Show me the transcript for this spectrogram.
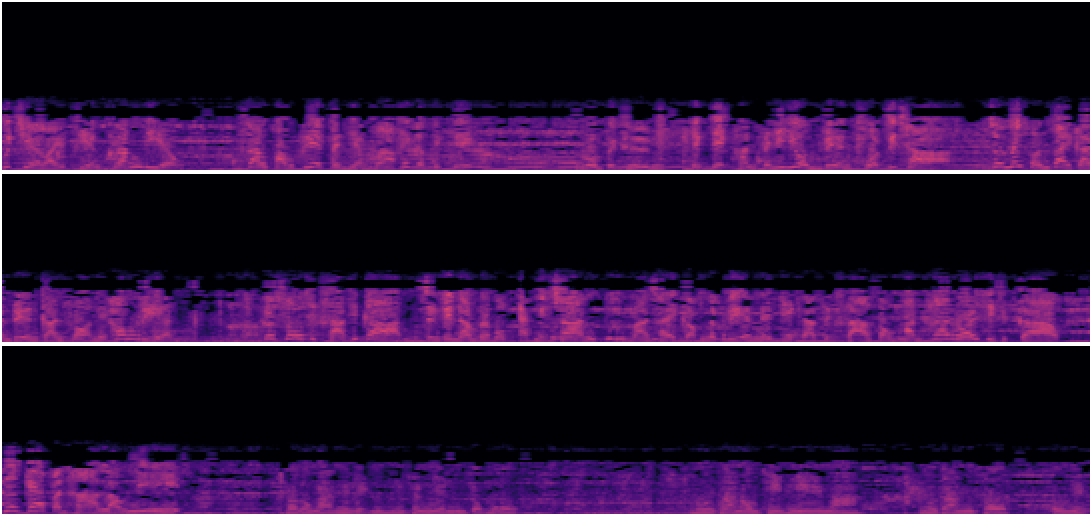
วิทยาลัยเพียงครั้งเดียว สร้างความเครียดเป็นอย่างมากให้กับเด็กๆ รวมไปถึงเด็กๆหันไปนิยมเรียนขวดวิชา จนไม่สนใจการเรียนการสอนในห้องเรียน กระทรวงศึกษาธิการจึงได้นำระบบ Admission มาใช้กับนักเรียนในปีการศึกษา 2549 เพื่อแก้ปัญหาเหล่านี้ เราต้องการให้เด็กในชั้นเรียนจบม .6 โดยการเอา GPA มาโดยการสอบโอเน็ต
